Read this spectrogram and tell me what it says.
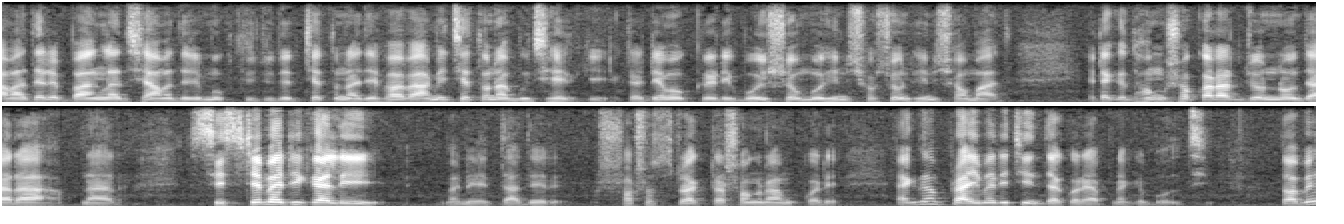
আমাদের বাংলাদেশে আমাদের মুক্তিযুদ্ধের চেতনা যেভাবে, আমি চেতনা বুঝি আর কি, একটা ডেমোক্রেটিক বৈষম্যহীন, শোষণহীন সমাজ, এটাকে ধ্বংস করার জন্য যারা আপনার সিস্টেম্যাটিক্যালি মানে তাদের সশস্ত্র একটা সংগ্রাম করে, একদম প্রাইমারি চিন্তা করে আপনাকে বলছি। তবে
